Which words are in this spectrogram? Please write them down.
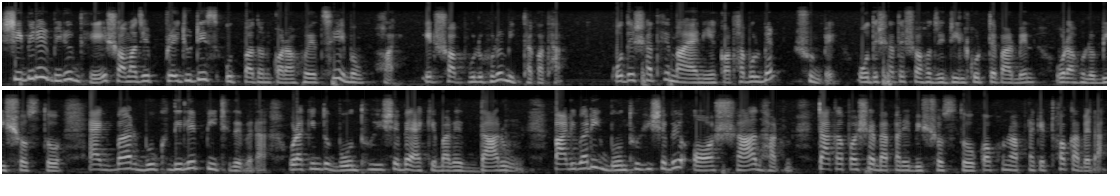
শিবিরের বিরুদ্ধে সমাজে প্রেজুডিস উৎপাদন করা হয়েছে এবং হয়। এর সবগুলো হলো মিথ্যা কথা। ওদের সাথে মায়া নিয়ে কথা বলবেন, শুনবে। ওদের সাথে সহজে ডিল করতে পারবেন। ওরা হলো বিশ্বস্ত। একবার বুক দিলে পিঠ দেবে না। ওরা কিন্তু বন্ধু হিসেবে একেবারে দারুণ। পারিবারিক বন্ধু হিসেবে অসাধারণ। টাকা পয়সার ব্যাপারে বিশ্বস্ত, কখনো আপনাকে ঠকাবে না।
